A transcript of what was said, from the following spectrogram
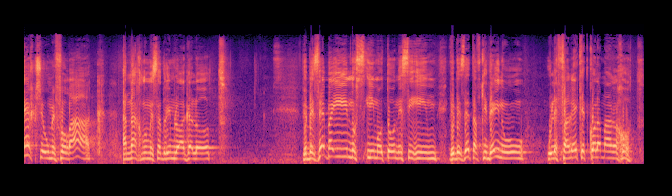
איך כשהוא מפורק, אנחנו מסדרים לו עגלות. ובזה באים, נושאים אותו נשיאים, ובזה תפקידנו הוא לפרק את כל המערכות.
